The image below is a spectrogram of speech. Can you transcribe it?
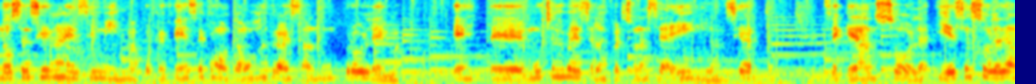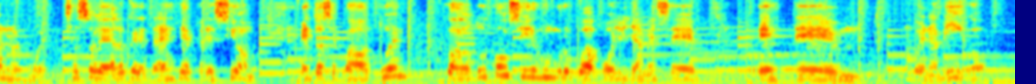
no se encierran en sí mismas, porque fíjense cuando estamos atravesando un problema, este, muchas veces las personas se aíslan, ¿cierto? Se quedan solas y esa soledad no es buena. Esa soledad lo que te trae es depresión. Entonces, cuando tú, cuando tú consigues un grupo de apoyo, llámese este, un buen amigo,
